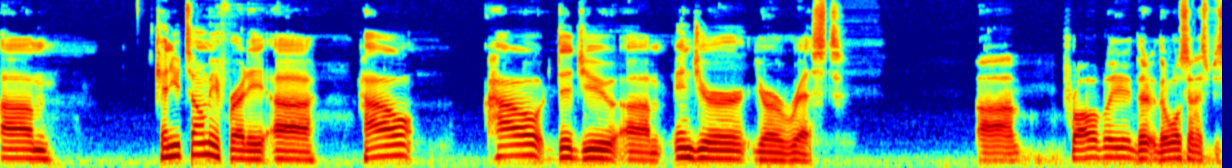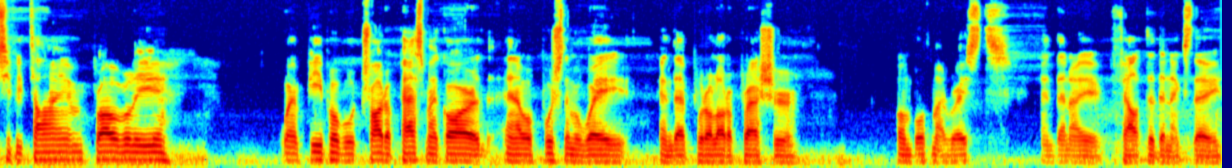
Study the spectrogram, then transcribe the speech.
um, can you tell me, Freddie, uh, how how did you um, injure your wrist? Um, probably there, there wasn't a specific time. Probably when people would try to pass my guard and I would push them away, and that put a lot of pressure on both my wrists. And then I felt it the next day.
